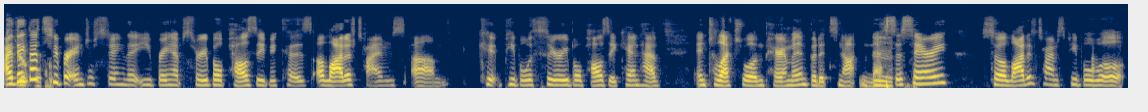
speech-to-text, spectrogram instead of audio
I think that's super interesting that you bring up cerebral palsy because a lot of times um, ki- people with cerebral palsy can have intellectual impairment, but it's not Mhm. necessary. So a lot of times people will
